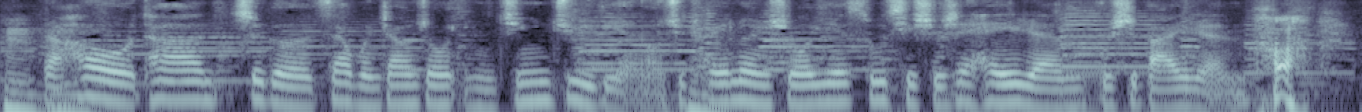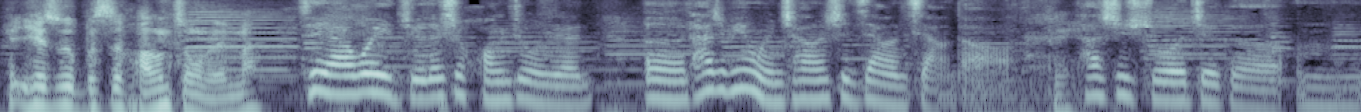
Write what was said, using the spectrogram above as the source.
嗯。然后他这个在文章中引经据典哦，去推论说耶稣其实是黑人，不是白人。哈，耶稣不是黄种人吗？对啊，我也觉得是黄种人。呃，他这篇文章是这样讲的哦。他是说这个，嗯，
